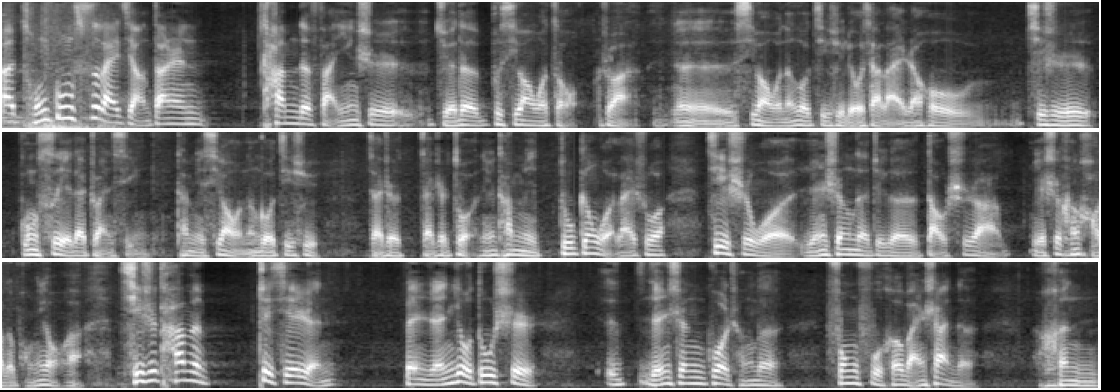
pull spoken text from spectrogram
啊，从公司来讲，当然他们的反应是觉得不希望我走，是吧？呃，希望我能够继续留下来。然后其实公司也在转型，他们也希望我能够继续。在这在这做，因为他们都跟我来说，既是我人生的这个导师啊，也是很好的朋友啊。其实他们这些人，本人又都是，呃，人生过程的丰富和完善的，很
